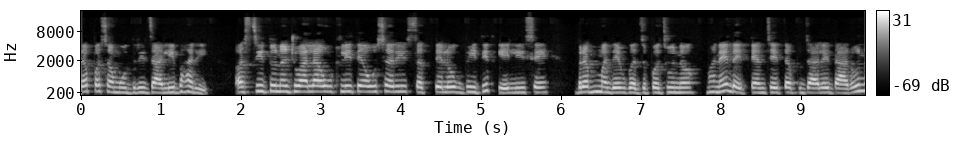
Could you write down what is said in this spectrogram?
तप समुद्री झाली भारी. अस्थितून ज्वाला उठली ते अवसरी सत्यलोक भेदीत केलीसे ब्रह्मदेव गजबजून म्हणे दैत्यांचे तप झाले दारुण.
